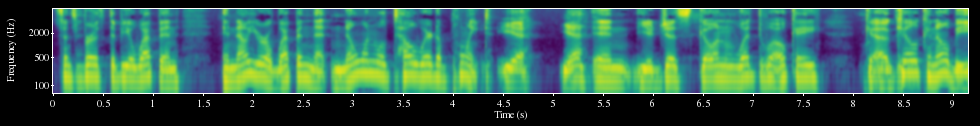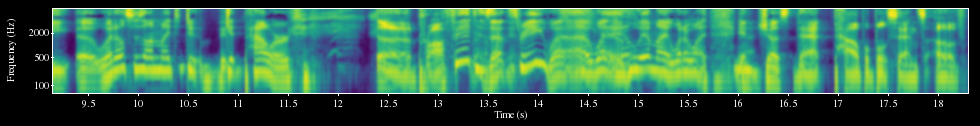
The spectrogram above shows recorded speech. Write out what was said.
since birth to be a weapon and now you're a weapon that no one will tell where to point. Yeah. Yeah. and you're just going what do okay uh, kill kenobi uh, what else is on my to do get power. Uh prophet is that three? What, uh, what who am i? What do i want? And just that palpable sense of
